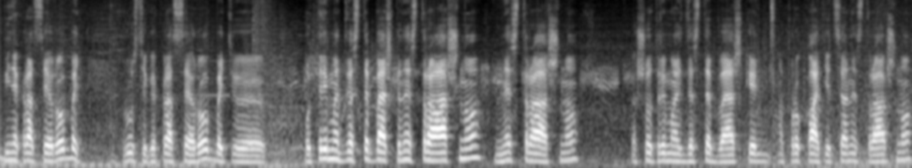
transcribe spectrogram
Він якраз це і робить. Рустик якраз це робить. Е, отримати 2 СТБшки не страшно, не страшно. Що отримати 2 СТБшки прокаті, це не страшно.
